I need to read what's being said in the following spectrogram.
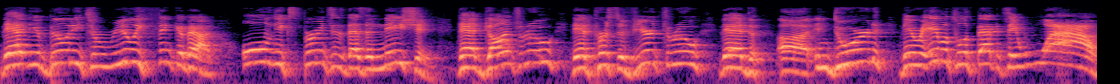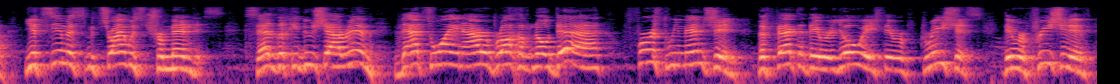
they had the ability to really think about all the experiences that as a nation they had gone through, they had persevered through, they had uh, endured, they were able to look back and say, wow, Yetzias Mitzrayim was tremendous. Says the Chidush Harim, that's why in our brach of Nodeh, first we mention the fact that they were Yoesh, they were gracious, they were appreciative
